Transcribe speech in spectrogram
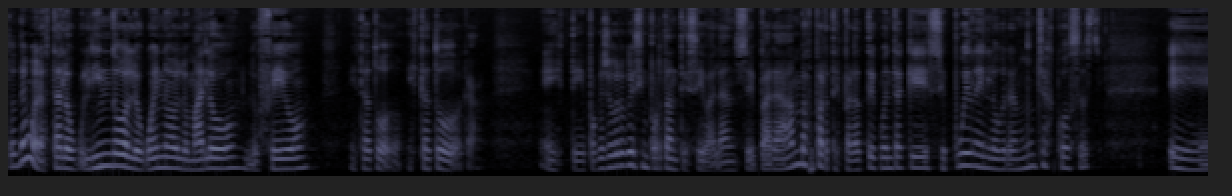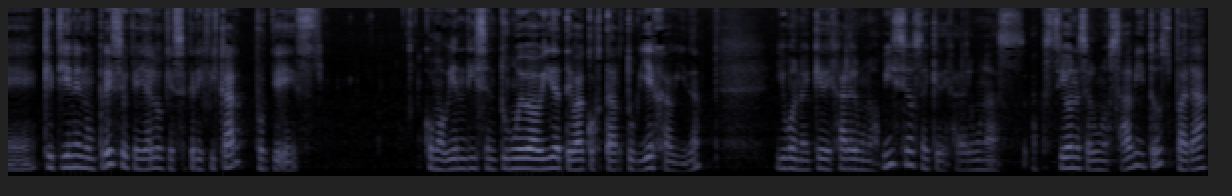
donde, bueno, está lo lindo, lo bueno, lo malo, lo feo, está todo, está todo acá. Este, porque yo creo que es importante ese balance para ambas partes, para darte cuenta que se pueden lograr muchas cosas eh, que tienen un precio, que hay algo que sacrificar, porque es, como bien dicen, tu nueva vida te va a costar tu vieja vida. Y bueno, hay que dejar algunos vicios, hay que dejar algunas acciones, algunos hábitos para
